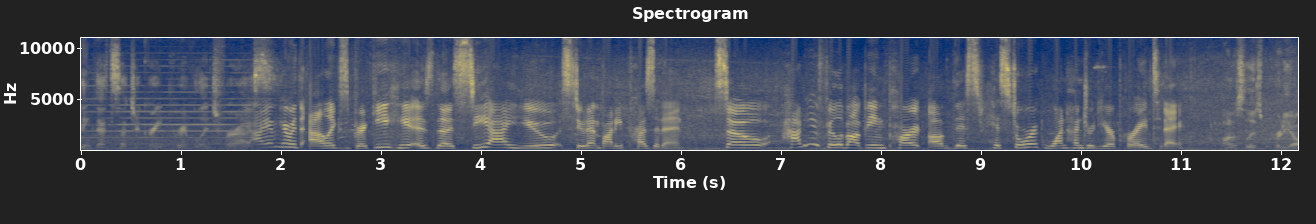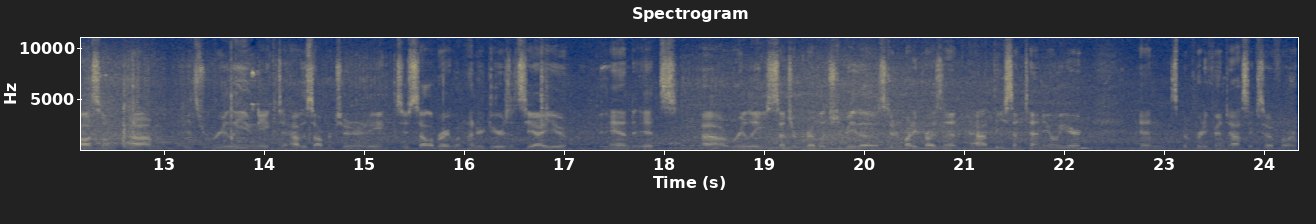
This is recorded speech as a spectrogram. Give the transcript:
think that's such a great privilege for us. I am here with Alex Bricky. He is the CIU Student Body President. So, how do you feel about being part of this historic 100 year parade today? Honestly, it's pretty awesome. Um, it's really unique to have this opportunity to celebrate 100 years at CIU, and it's uh, really such a privilege to be the student body president at the centennial year, and it's been pretty fantastic so far.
